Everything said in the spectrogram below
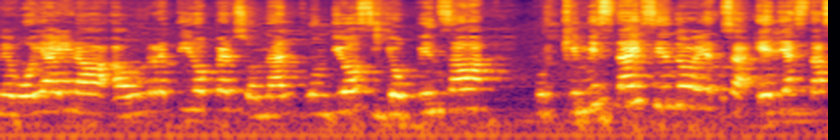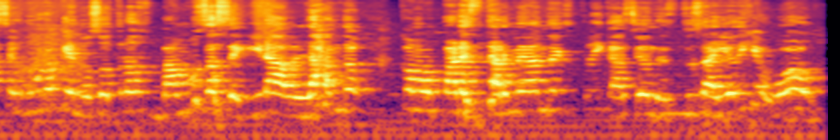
me voy a ir a, a un retiro personal con Dios y yo pensaba, ¿por qué me está diciendo? O sea, él ya está seguro que nosotros vamos a seguir hablando como para estarme dando explicaciones. Entonces ahí yo dije, wow,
